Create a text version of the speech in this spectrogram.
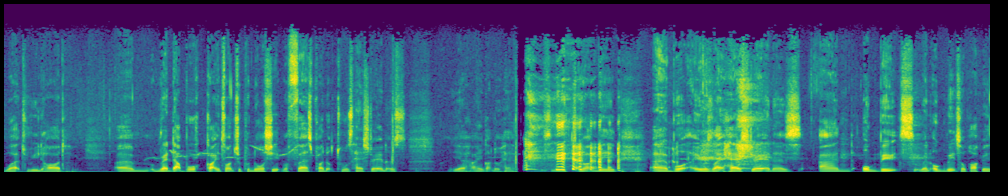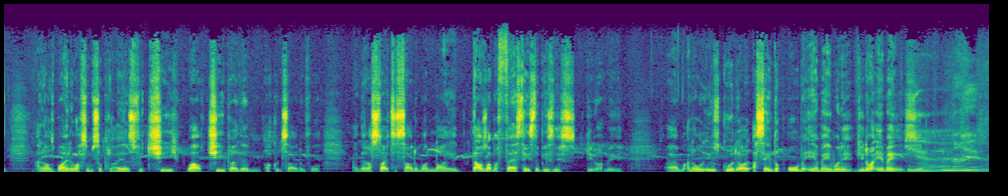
worked really hard. Um, read that book, got into entrepreneurship. My first product was hair straighteners. Yeah, I ain't got no hair. do you know what I mean? Uh, but it was like hair straighteners and UGG boots when UGG boots were popping, and I was buying them off some suppliers for cheap. Well, cheaper than I could sell them for. And then I started to sell them online. That was like my first taste of business. Do you know what I mean? Um, and I, it was good. I, I saved up all my EMA money. Do you know what EMA is? Yeah. No. yeah.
